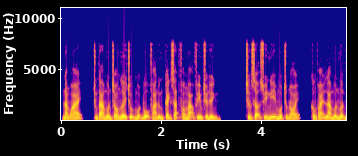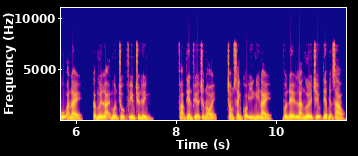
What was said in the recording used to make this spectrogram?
năm ngoái chúng ta muốn cho ngươi chụp một bộ phản ứng cảnh sát phong mạo phim truyền hình. Trương sợ suy nghĩ một chút nói, không phải là muốn mượn vụ án này, các ngươi lại muốn chụp phim truyền hình. Phạm tiên phía trước nói, trong sảnh có ý nghĩ này, vấn đề là ngươi chịu tiếp nhận sao?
